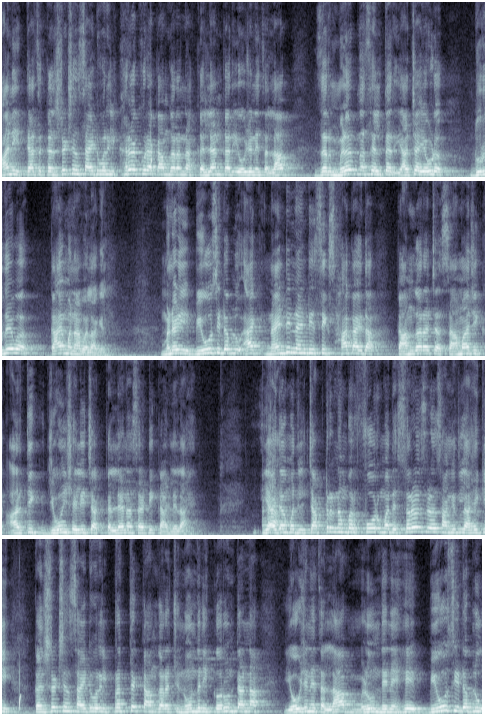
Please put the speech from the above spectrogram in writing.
आणि त्याचं कन्स्ट्रक्शन साईटवरील खऱ्याखुऱ्या कामगारांना कल्याणकारी योजनेचा लाभ जर मिळत नसेल तर याच्या एवढं दुर्दैव काय म्हणावं लागेल? मंडळी B O C W act nineteen ninety six हा कायदा कामगाराच्या सामाजिक आर्थिक जीवनशैलीच्या कल्याणासाठी काढलेला आहे. कायद्यामधील चॅप्टर नंबर फोरमध्ये सरळ सरळ सांगितलं आहे की कन्स्ट्रक्शन साईटवरील प्रत्येक कामगाराची नोंदणी करून त्यांना योजनेचा लाभ मिळवून देणे हे बी ओ सी डब्ल्यू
